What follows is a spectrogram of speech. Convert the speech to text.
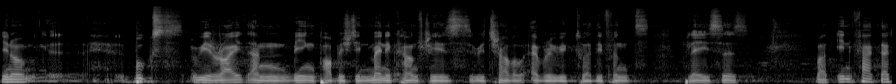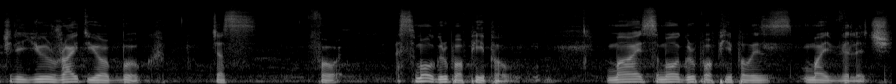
You know, books we write and being published in many countries, we travel every week to different places. But in fact, actually, you write your book just for a small group of people my small group of people is my village.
